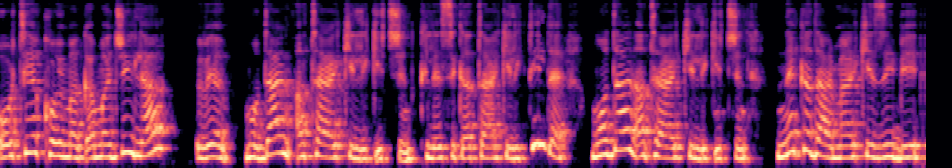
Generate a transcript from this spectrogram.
ortaya koymak amacıyla ve modern ataerkillik için, klasik ataerkillik değil de modern ataerkillik için ne kadar merkezi bir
